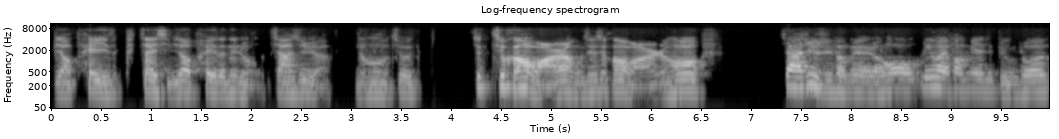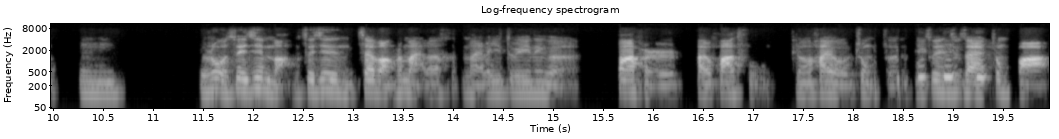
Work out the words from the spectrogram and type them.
比较配在一起比较配的那种家具啊，然后就就就很好玩啊，我觉得就很好玩。然后家具是一方面，然后另外一方面就比如说，嗯，比如说我最近吧，我最近在网上买了买了一堆那个花盆儿，还有花土，然后还有种子，我最近就在种花。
